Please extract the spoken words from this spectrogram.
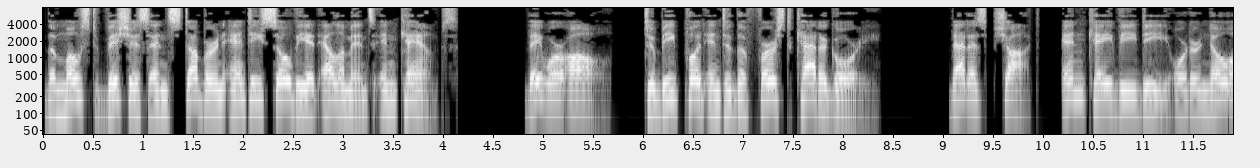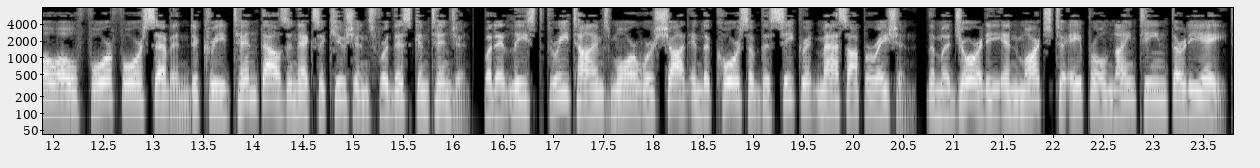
the most vicious and stubborn anti-Soviet elements in camps. They were all to be put into the first category, that is, shot. NKVD Order No. 0447 decreed 10,000 executions for this contingent, but at least three times more were shot in the course of the secret mass operation, the majority in March to April 1938.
